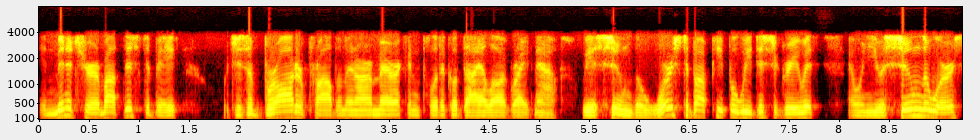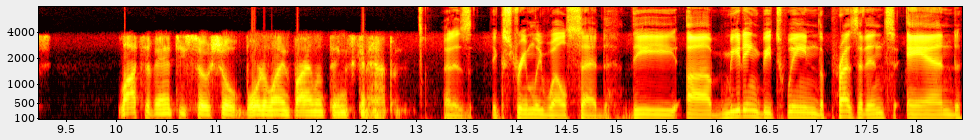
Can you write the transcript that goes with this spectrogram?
in miniature about this debate which is a broader problem in our American political dialogue right now. We assume the worst about people we disagree with, and when you assume the worst, lots of antisocial, borderline violent things can happen. That is extremely well said. The uh, meeting between the president and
